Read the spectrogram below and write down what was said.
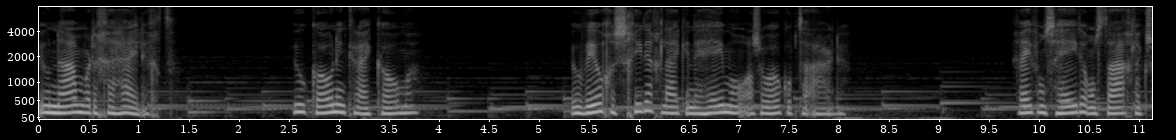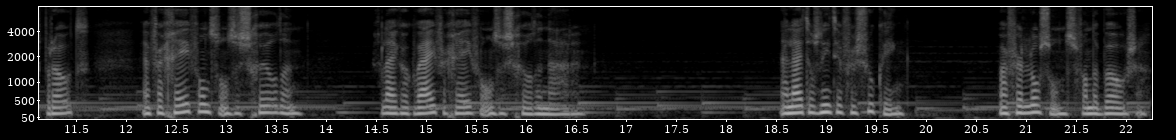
uw naam worden geheiligd. Uw koninkrijk komen. Uw wil geschieden gelijk in de hemel als ook op de aarde. Geef ons heden ons dagelijks brood en vergeef ons onze schulden, gelijk ook wij vergeven onze schuldenaren. En leid ons niet in verzoeking, maar verlos ons van de boze.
